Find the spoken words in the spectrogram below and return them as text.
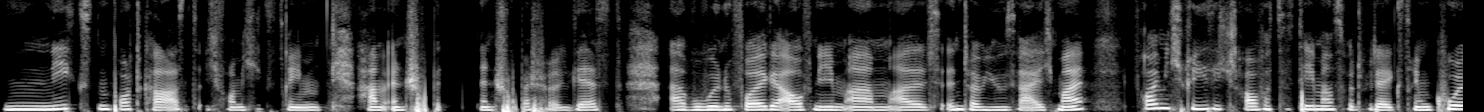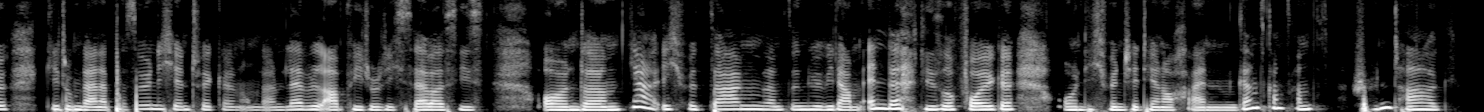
Nächsten Podcast, ich freue mich extrem, haben ein einen Special Guest, äh, wo wir eine Folge aufnehmen ähm, als Interview, sage ich mal. Freue mich riesig drauf, was das Thema ist. Wird wieder extrem cool. Geht um deine persönliche Entwicklung, um dein Level Up, wie du dich selber siehst. Und ähm, ja, ich würde sagen, dann sind wir wieder am Ende dieser Folge und ich wünsche dir noch einen ganz, ganz, ganz schönen Tag.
